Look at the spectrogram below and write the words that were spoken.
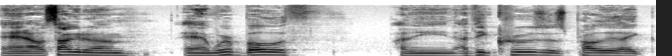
And I was talking to him, and we're both. I mean, I think Cruz was probably like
